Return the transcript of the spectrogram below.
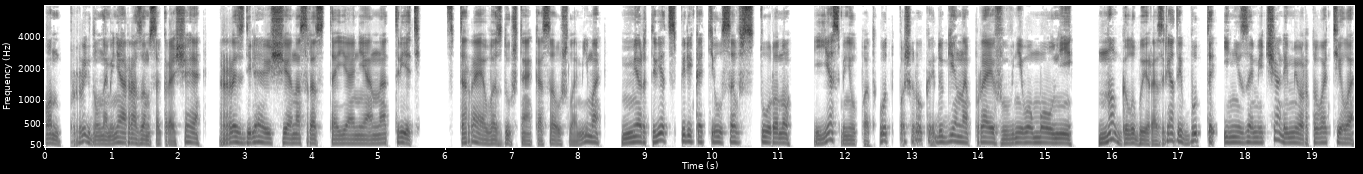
Он прыгнул на меня, разом сокращая разделяющее нас расстояние на треть. Вторая воздушная коса ушла мимо, мертвец перекатился в сторону. Я сменил подход по широкой дуге, направив в него молнии, но голубые разряды будто и не замечали мертвого тела.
